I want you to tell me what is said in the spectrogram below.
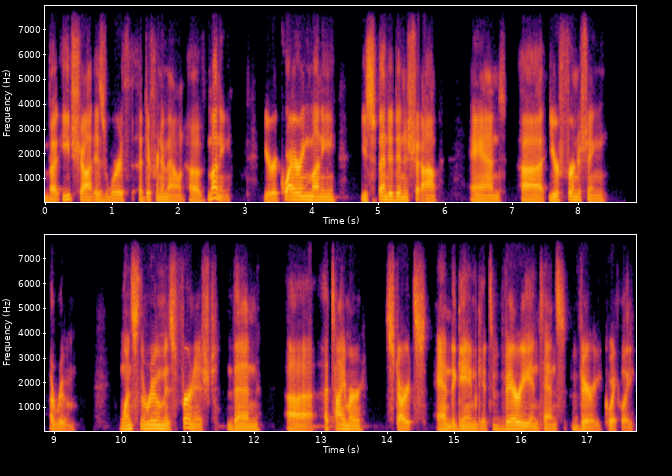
but each shot is worth a different amount of money. You're acquiring money, you spend it in a shop, and uh, you're furnishing a room. Once the room is furnished, then uh, a timer starts and the game gets very intense very quickly.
